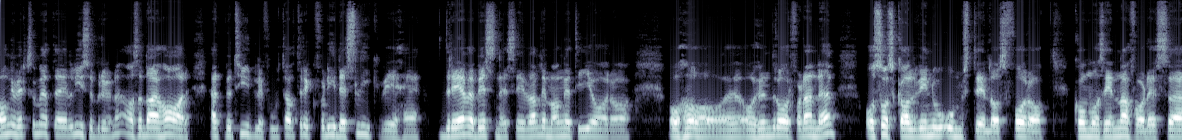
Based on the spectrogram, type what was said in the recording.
Mange virksomheter er lysebrune. altså De har et betydelig fotavtrykk fordi det er slik vi har drevet business i veldig mange tiår og, og, og, og 100 år for den del. Og så skal vi nå omstille oss for å komme oss innenfor disse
